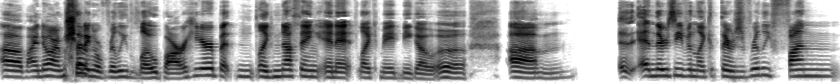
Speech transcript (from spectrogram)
Um, I know I'm sure. setting a really low bar here, but like nothing in it like made me go ugh. Um, and there's even like there's really fun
